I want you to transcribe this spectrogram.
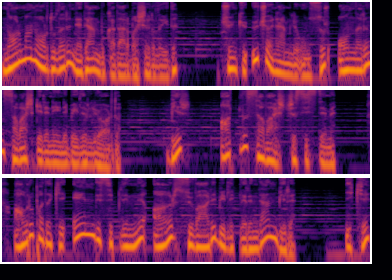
Norman orduları neden bu kadar başarılıydı? Çünkü üç önemli unsur onların savaş geleneğini belirliyordu. 1. Atlı savaşçı sistemi. Avrupa'daki en disiplinli ağır süvari birliklerinden biri. 2.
